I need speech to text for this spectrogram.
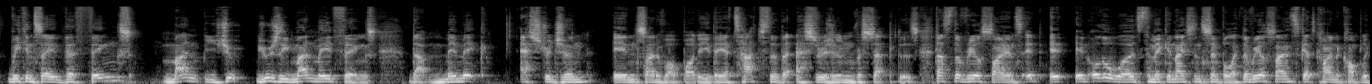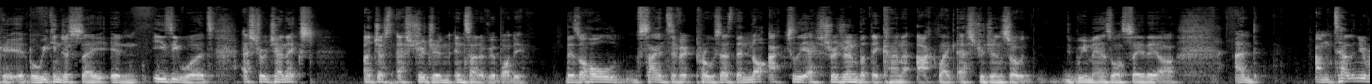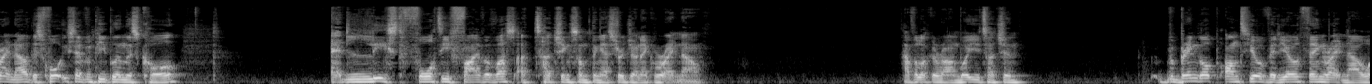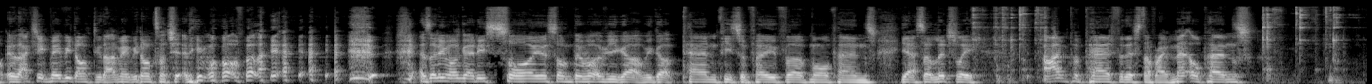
we can say, the things, man, usually man-made things that mimic estrogen inside of our body. They attach to the estrogen receptors. That's the real science. It, it, in other words, to make it nice and simple, like the real science gets kind of complicated, but we can just say in easy words, estrogenics are just estrogen inside of your body. There's a whole scientific process. They're not actually estrogen, but they kind of act like estrogen. So we may as well say they are. And I'm telling you right now, there's 47 people in this call. At least 45 of us are touching something estrogenic right now. Have a look around. What are you touching? Bring up onto your video thing right now. Uh, actually, maybe don't do that. Maybe don't touch it anymore. But like, has anyone got any soy or something? What have you got? We got pen, piece of paper, more pens. Yeah, so literally, I'm prepared for this stuff, right? Metal pens,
